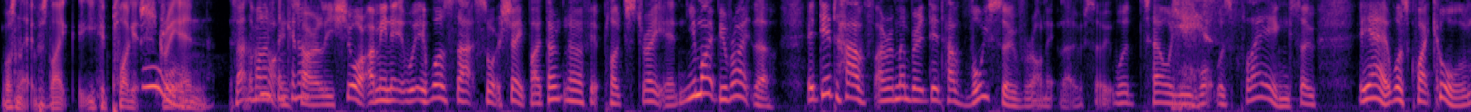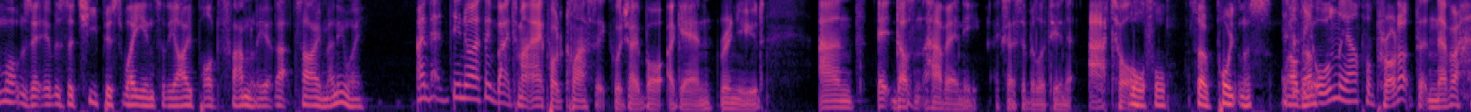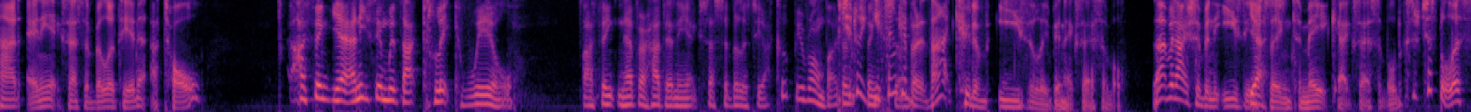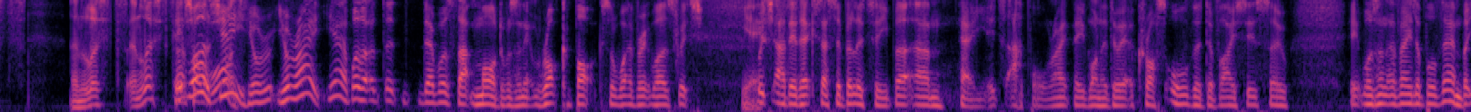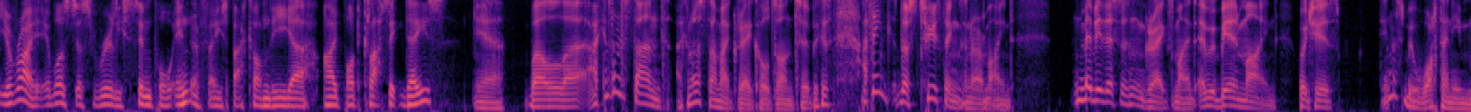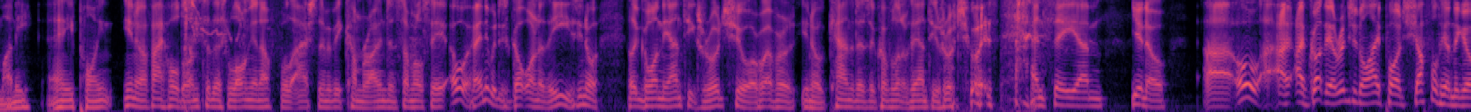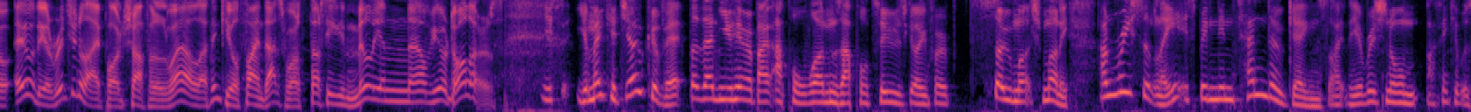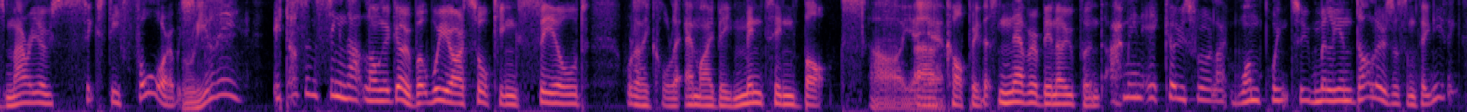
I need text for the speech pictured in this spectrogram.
wasn't it? It was like you could plug it straight Ooh. in. Is that the one I'm I'm, not thinking of? entirely sure. I mean, it, it was that sort of shape. I don't know if it plugged straight in. You might be right though. It did have. I remember it did have voiceover on it though, so it would tell you what was playing. So, yeah, it was quite cool. And what was it? It was the cheapest way into the iPod family at that time, anyway. And uh, you know, I think back to my iPod Classic, which I bought again, renewed, and it doesn't have any accessibility in it at all. Awful. So pointless. Is well that done. the only Apple product that never had any accessibility in it at all? I think yeah, anything with that click wheel. I think never had any accessibility. I could be wrong, but I But you don't know, think you think so. about it, that could have easily been accessible. That would actually have been the easiest Yes. thing to make accessible because it was just lists and lists and lists. That's it was, it was. yeah. You're you're right. Yeah. Well, uh, th- there was that mod, wasn't it? Rockbox or whatever it was, which Yes. which added accessibility. But um, hey, it's Apple, right? They want to do it across all the devices, so it wasn't available then. But you're right. It was just really simple interface back on the uh, iPod Classic days. Yeah. Well, uh, I can understand. I can understand why Greg holds on to it because I think there's two things in our mind. Maybe this isn't Greg's mind. It would be in mine, which is think this will be worth any money at any point? You know, if I hold on to this long enough, will actually maybe come round and someone will say, oh, if anybody's got one of these, you know, like go on the Antiques Roadshow or whatever, you know, Canada's equivalent of the Antiques Roadshow is, and say, um, you know, uh, oh, I, have got the original iPod Shuffle here. And they go, oh, the original iPod Shuffle. Well, I think you'll find that's worth 30 million of your dollars. You, you make a joke of it, but then you hear about Apple 1s, Apple 2s going for so much money. And recently, it's been Nintendo games like the original, I think it was Mario 64. Which really? It doesn't seem that long ago, but we are talking sealed, what do they call it? MIB, mint in box oh, yeah, uh, yeah. copy that's never been opened. I mean, it goes for like $1.2 million or something. You think,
